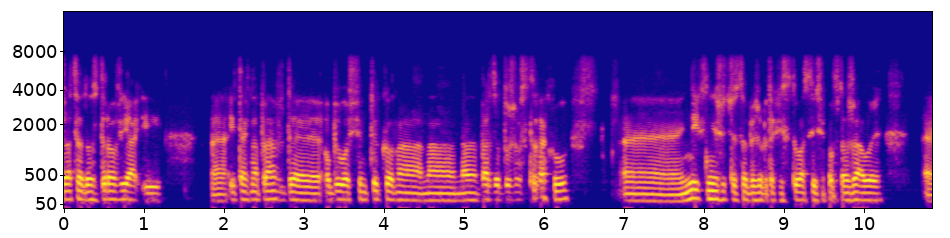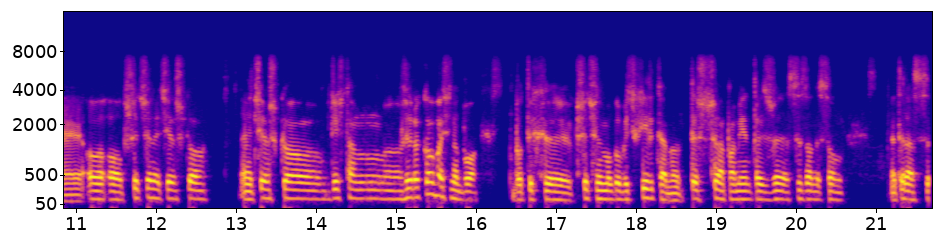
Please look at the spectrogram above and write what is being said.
wraca do zdrowia i, i tak naprawdę obyło się tylko na, na, na bardzo dużym strachu. Nikt nie życzy sobie, żeby takie sytuacje się powtarzały. E, o, o przyczyny ciężko, e, ciężko gdzieś tam wyrokować, no bo, bo tych e, przyczyn mogło być kilka. No, też trzeba pamiętać, że sezony są, teraz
